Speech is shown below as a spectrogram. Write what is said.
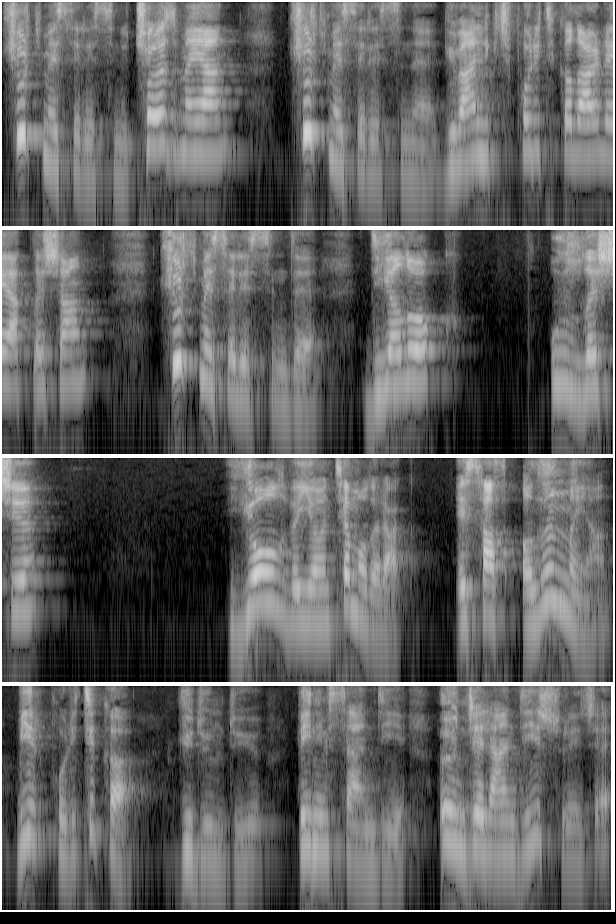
Kürt meselesini çözmeyen, Kürt meselesine güvenlikçi politikalarla yaklaşan, Kürt meselesinde diyalog, uzlaşı, yol ve yöntem olarak esas alınmayan bir politika güdüldüğü, benimsendiği, öncelendiği sürece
